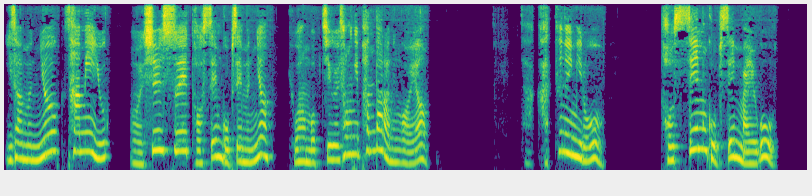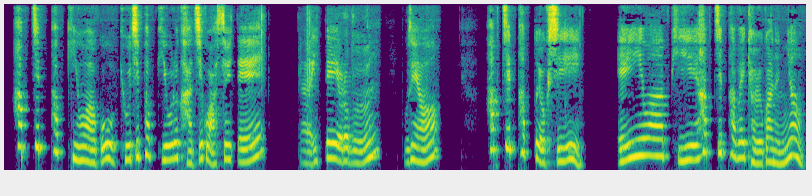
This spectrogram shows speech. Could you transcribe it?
2, 3은 6, 3이 6. 어, 실수의 덧셈, 곱셈은요. 교환 법칙을 성립한다라는 거예요. 자, 같은 의미로 덧셈, 곱셈 말고 합집합 기호하고 교집합 기호를 가지고 왔을 때, 자, 이때 여러분, 보세요. 합집합도 역시 A와 B의 합집합의 결과는요,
